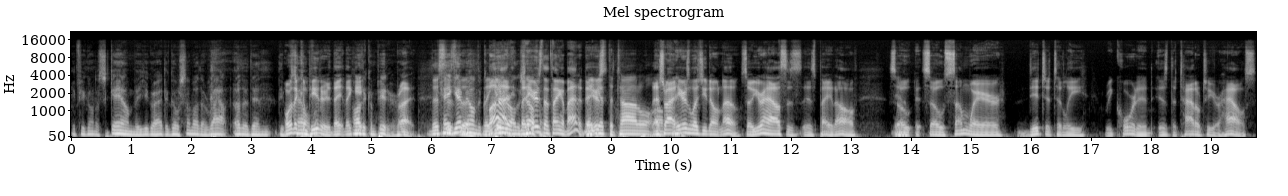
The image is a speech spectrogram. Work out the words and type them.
if you're going to scam me, you're going to have to go some other route other than the or the cell computer. phone. They they or can't the computer. right. This can't is get the, me on the computer Get, or But, the but cell here's phone. the thing about it. they Here's- get the title. That's right. the- Here's what you don't know. So your house is is paid off. So so somewhere digitally recorded is the title to your house.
